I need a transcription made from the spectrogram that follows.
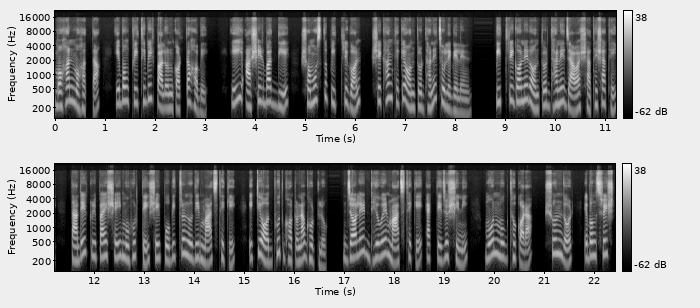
মহান মহাত্মা এবং পৃথিবীর পালনকর্তা হবে। এই আশীর্বাদ দিয়ে সমস্ত পিতৃগণ সেখান থেকে অন্তর্ধানে চলে গেলেন। পিতৃগণের অন্তর্ধানে যাওয়ার সাথে সাথে তাদের কৃপায় সেই মুহূর্তে সেই পবিত্র নদীর মাঝ থেকে একটি অদ্ভুত ঘটনা ঘটল। জলের ঢেউয়ের মাঝ থেকে এক তেজস্বিনী, মন মুগ্ধ করা, সুন্দর এবং শ্রেষ্ঠ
